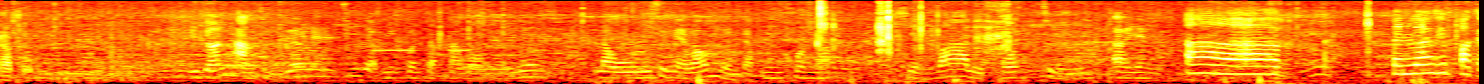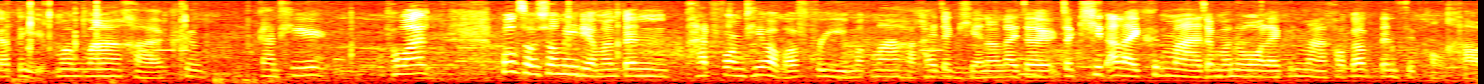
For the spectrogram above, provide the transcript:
ครับผม เดี๋ยวย้อนถามถึงเรื่องที่แบบมีคนจับตามองในเรื่อง เรารู้สึกไงว่าเหมือนแบบมีคนแบบเขียนว่าหรือโพสต์ถึงอะไรอย่าง อ่าเป็นเรื่องที่ปกติมาก ๆ ค่ะ คือการที่ เพราะว่าพวกโซเชียลมีเดียมันเป็นแพลตฟอร์มที่แบบว่าฟรีมาก ๆ ค่ะ ใครจะเขียนอะไรจะจะคิดอะไรขึ้นมาจะมโนอะไรขึ้นมาเขาก็เป็นสิทธิ์ของเขา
